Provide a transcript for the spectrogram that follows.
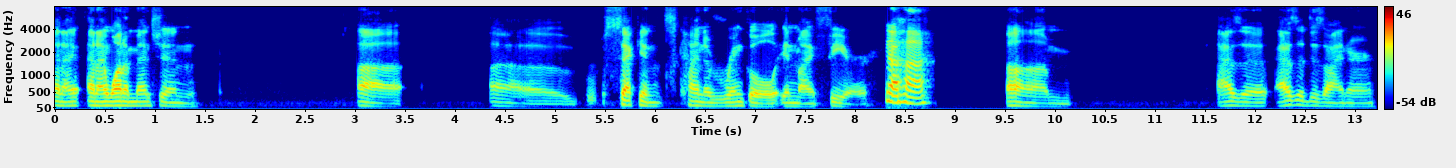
and I and I want to mention uh, uh, second kind of wrinkle in my fear. Uh huh. Um, as a as a designer,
